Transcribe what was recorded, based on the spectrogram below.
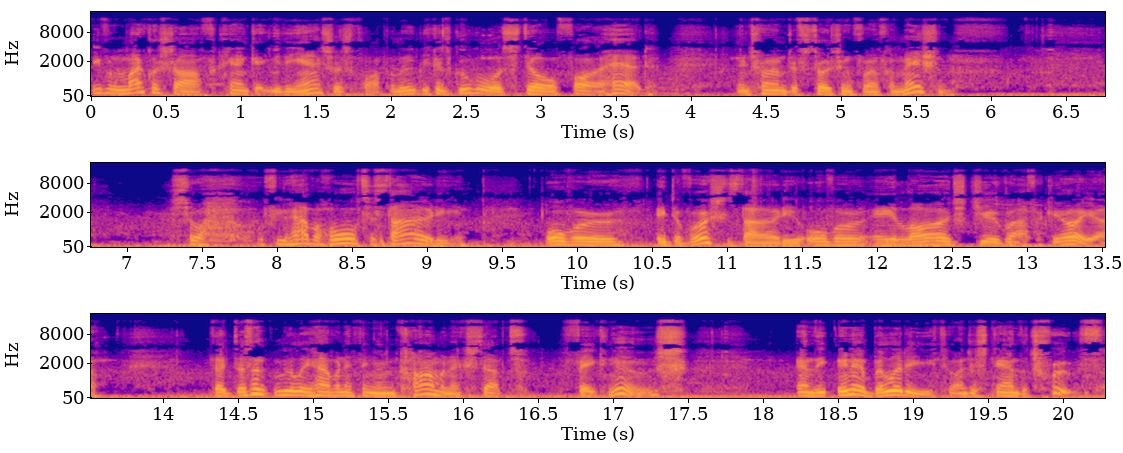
even Microsoft can't get you the answers properly because Google is still far ahead in terms of searching for information. So if you have a whole society over a diverse society over a large geographic area that doesn't really have anything in common except fake news and the inability to understand the truth,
